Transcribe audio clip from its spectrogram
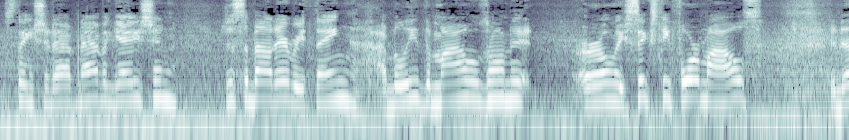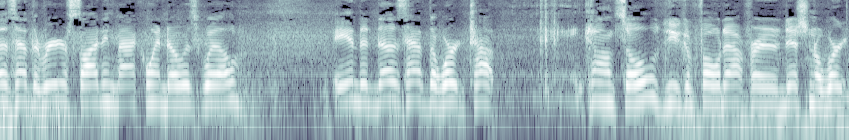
This thing should have navigation, just about everything. I believe the miles on it are only 64 miles. It does have the rear sliding back window as well. And it does have the worktop console you can fold out for an additional work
